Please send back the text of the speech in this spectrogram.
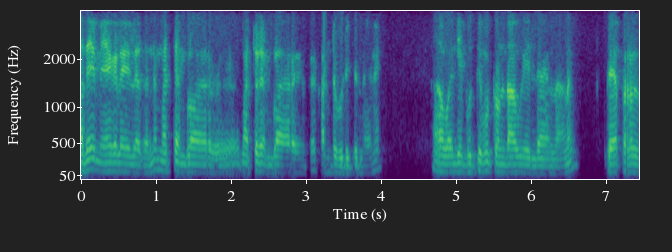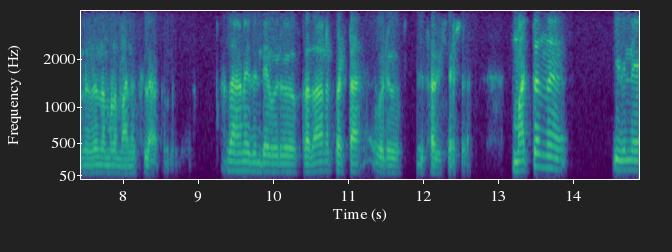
അതേ മേഖലയിലെ തന്നെ മറ്റ് എംപ്ലോയർ മറ്റൊരു എംപ്ലോയറെയൊക്കെ കണ്ടുപിടിക്കുന്നതിന് വലിയ ബുദ്ധിമുട്ടുണ്ടാവുകയില്ല എന്നാണ് പേപ്പറിൽ നിന്ന് നമ്മൾ മനസ്സിലാക്കുന്നത്. അതാണ് ഇതിന്റെ ഒരു പ്രധാനപ്പെട്ട ഒരു സവിശേഷത. മറ്റൊന്ന് ഇതിന്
